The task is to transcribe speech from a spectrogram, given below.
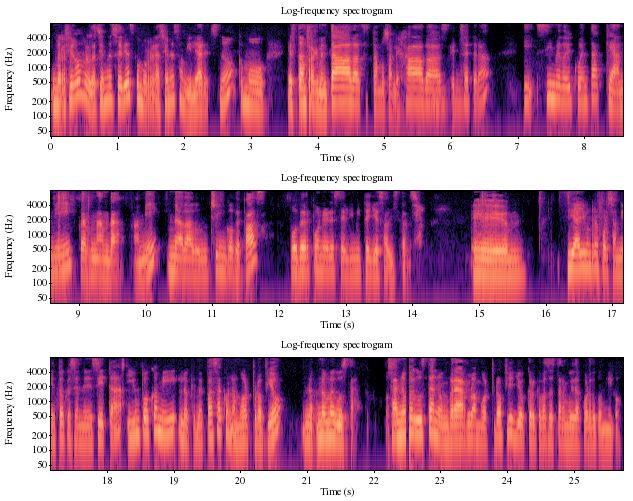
Y me refiero a relaciones serias como relaciones familiares, ¿no? Como están fragmentadas, estamos alejadas, etcétera. Y sí me doy cuenta que a mí, Fernanda, a mí me ha dado un chingo de paz poder poner ese límite y esa distancia. Eh, sí hay un reforzamiento que se necesita y un poco a mí lo que me pasa con amor propio no, no me gusta. O sea, no me gusta nombrarlo amor propio, yo creo que vas a estar muy de acuerdo conmigo.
